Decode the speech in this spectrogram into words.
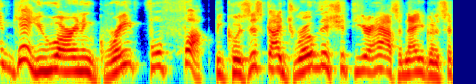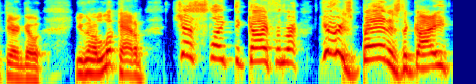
Yeah, you are an ungrateful fuck because this guy drove this shit to your house, and now you're going to sit there and go, you're going to look at him just like the guy from the. right- You're as bad as the guy.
